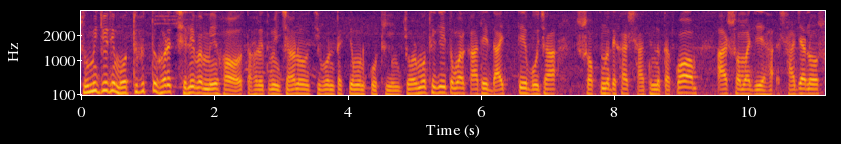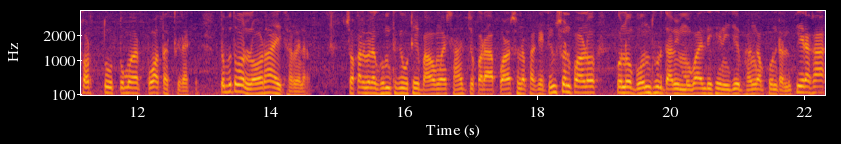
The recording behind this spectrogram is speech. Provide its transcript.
তুমি যদি মধ্যবিত্ত ঘরের ছেলে বা মেয়ে হও, তাহলে তুমি জানো জীবনটা কেমন কঠিন। জন্ম থেকেই তোমার কাঁধে দায়িত্বে বোঝা, স্বপ্ন দেখার স্বাধীনতা কম, আর সমাজে সাজানো শর্ত তোমার পথ আটকে রাখে। তবু তোমার লড়াই থামে না। সকালবেলা ঘুম থেকে উঠে বাবা মায়ের সাহায্য করা, পড়াশোনা ফাঁকে টিউশন পড়ানো, কোনো বন্ধুর দামি মোবাইল দেখে নিজের ভাঙা ফোনটা লুকিয়ে রাখা,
